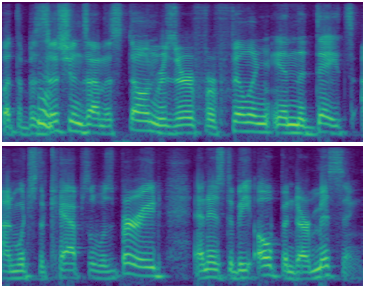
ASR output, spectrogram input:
but the positions on the stone reserved for filling in the dates on which the capsule was buried and is to be opened are missing.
